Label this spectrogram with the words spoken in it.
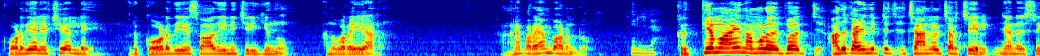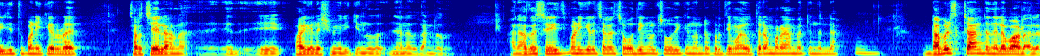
കോടതിയെ ലക്ഷ്യമല്ലേ? ഒരു കോടതിയെ സ്വാധീനിച്ചിരിക്കുന്നു എന്ന് പറയുകയാണ്. അങ്ങനെ പറയാൻ പാടുണ്ടോ? കൃത്യമായി നമ്മൾ ഇപ്പോൾ അത് കഴിഞ്ഞിട്ട് ചാനൽ ചർച്ചയിൽ ഞാൻ ശ്രീജിത്ത് പണിക്കരുടെ ചർച്ചയിലാണ് ഈ ഭാഗ്യലക്ഷ്മി ഇരിക്കുന്നത് ഞാനത് കണ്ടത്. അതിനകത്ത് ശ്രീജിത്ത് പണിക്കർ ചില ചോദ്യങ്ങൾ ചോദിക്കുന്നുണ്ട്. കൃത്യമായി ഉത്തരം പറയാൻ പറ്റുന്നില്ല. ഡബിൾ സ്റ്റാൻഡ് നിലപാടല്ല?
